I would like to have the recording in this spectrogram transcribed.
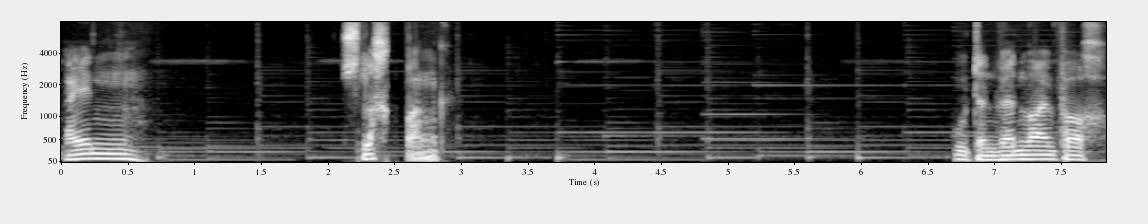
kein Schlachtbank. Gut, dann werden wir einfach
